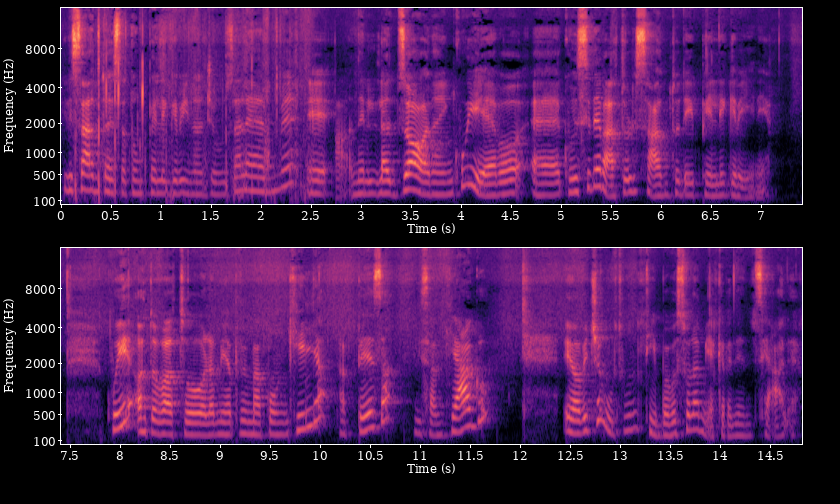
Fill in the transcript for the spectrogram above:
Il santo è stato un pellegrino a Gerusalemme e ah, nella zona in cui ero è considerato il santo dei pellegrini. Qui ho trovato la mia prima conchiglia appesa di Santiago e ho ricevuto un timbro sulla mia credenziale.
